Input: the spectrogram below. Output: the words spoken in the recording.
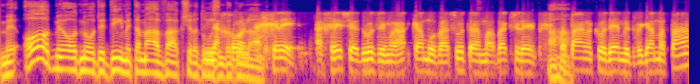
מאוד מאוד מעודדים את המאבק של הדרוזים נכון, בגולן. נכון, אחרי, אחרי שהדרוזים קמו ועשו את המאבק שלהם Aha. בפעם הקודמת וגם הפעם,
